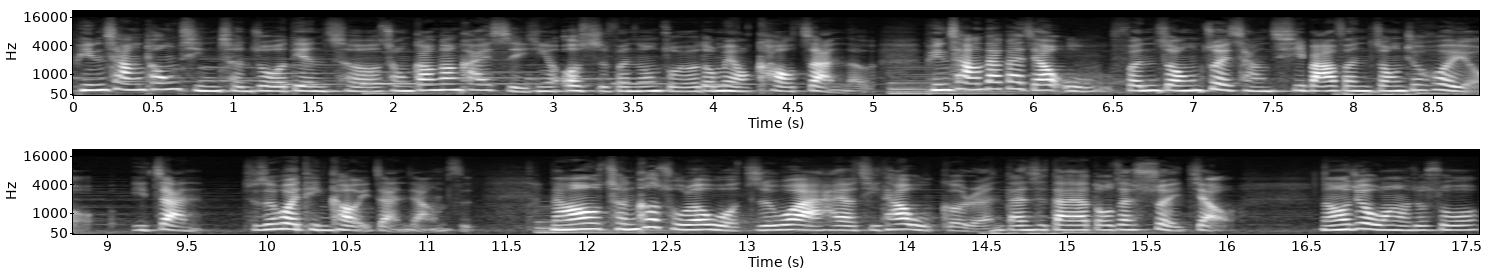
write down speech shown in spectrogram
平常通勤乘坐的电车，从刚刚开始已经有二十分钟左右都没有靠站了。平常大概只要五分钟，最长七八分钟就会有一站，就是会停靠一站这样子。然后乘客除了我之外，还有其他五个人，但是大家都在睡觉。然后就有网友就说：“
